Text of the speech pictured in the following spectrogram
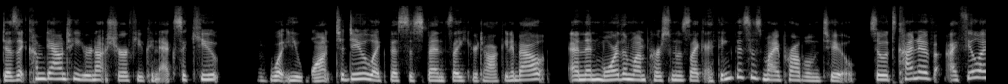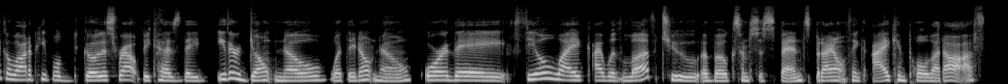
does it come down to you're not sure if you can execute what you want to do, like the suspense, like you're talking about? And then more than one person was like, I think this is my problem too. So it's kind of, I feel like a lot of people go this route because they either don't know what they don't know, or they feel like I would love to evoke some suspense, but I don't think I can pull that off,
